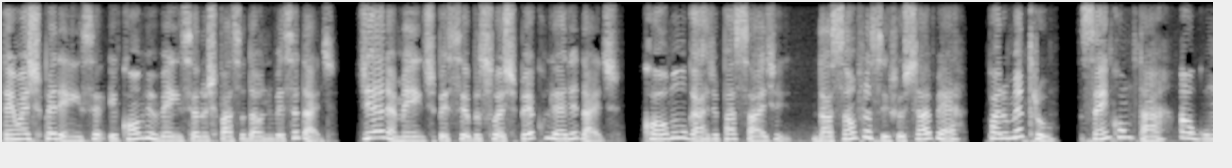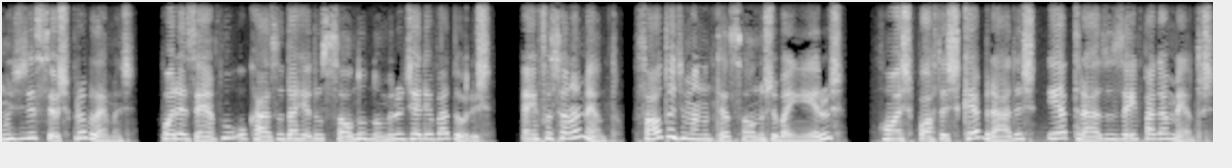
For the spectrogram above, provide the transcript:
tenho experiência e convivência no espaço da universidade. Diariamente percebo suas peculiaridades, como lugar de passagem da São Francisco Xavier para o metrô, sem contar alguns de seus problemas. Por exemplo, o caso da redução do número de elevadores em funcionamento, falta de manutenção nos banheiros, com as portas quebradas e atrasos em pagamentos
